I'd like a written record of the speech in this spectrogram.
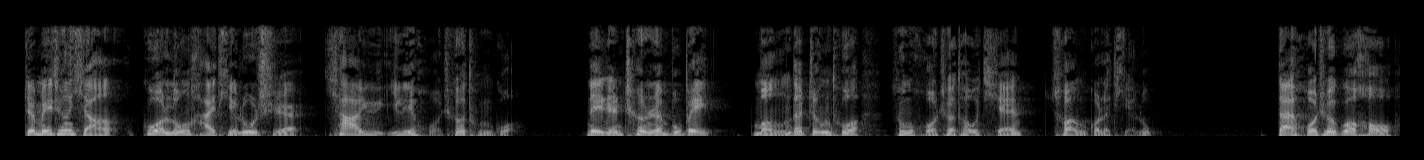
这没成想过陇海铁路时，恰遇一列火车通过，那人趁人不备，猛地挣脱，从火车头前窜过了铁路。待火车过后，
